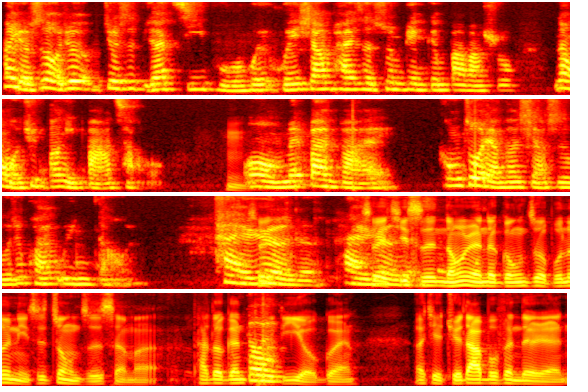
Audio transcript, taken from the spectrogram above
那有时候我就就是比较鸡婆，回回乡拍摄，顺便跟爸爸说，那我去帮你拔草。嗯、哦，没办法哎，工作两个小时我就快晕倒了，太热了，太热了。所以其实农人的工作，不论你是种植什么，它都跟土地有关，而且绝大部分的人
